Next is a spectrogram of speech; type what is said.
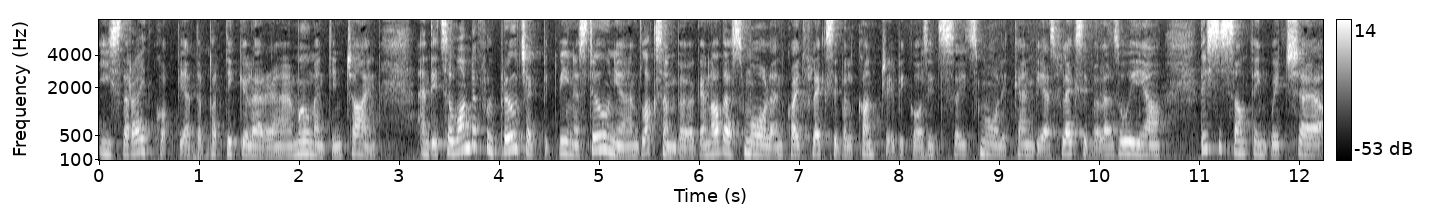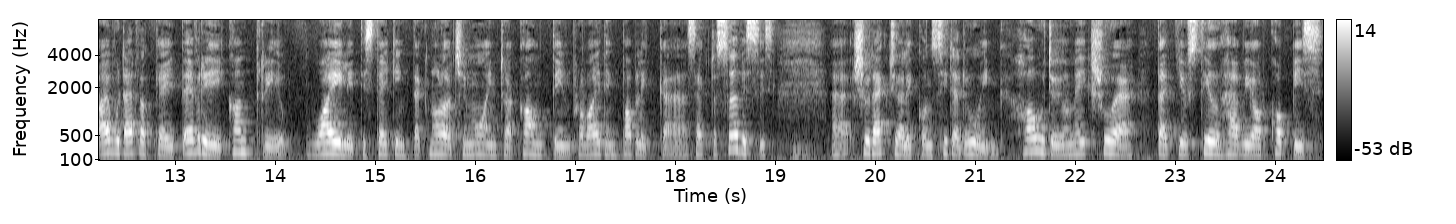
is the right copy at a particular uh, moment in time. And it's a wonderful project between Estonia and Luxembourg, another small and quite flexible country because it's, it's small, it can be as flexible as we are. This is something which uh, I would advocate every country while it is taking technology more into account in providing public uh, sector services. Mm-hmm uh, should actually consider doing. How do you make sure that you still have your copies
